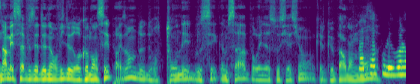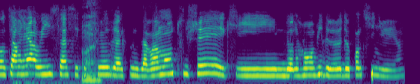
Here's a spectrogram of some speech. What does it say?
Non, mais ça vous a donné envie de recommencer, par exemple, de, de retourner bosser comme ça pour une association quelque part dans le bah, monde Ça, pour le volontariat, oui, ça, c'est quelque ouais. chose qui nous a vraiment touché et qui nous donnera envie de, de continuer. Hein.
